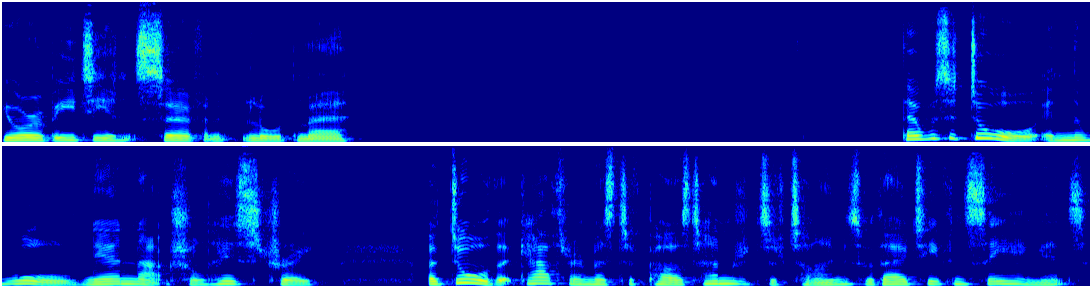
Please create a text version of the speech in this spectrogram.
Your obedient servant, Lord Mayor. There was a door in the wall near natural history, a door that Catherine must have passed hundreds of times without even seeing it.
